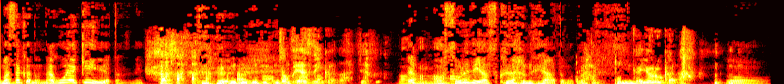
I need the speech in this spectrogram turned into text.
まさかの名古屋経由やったんですね。ちょっと安いんかな、じゃいやあ、それで安くなるねやと思って。あ。一回夜から。うん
